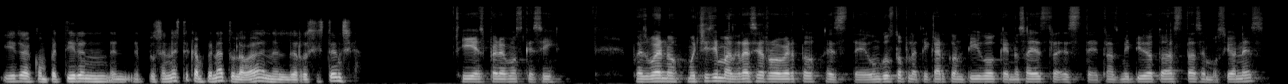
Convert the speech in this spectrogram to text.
ir a competir en, pues en este campeonato, la verdad, en el de resistencia. Sí, esperemos que sí. Pues bueno, muchísimas gracias Roberto. Este, un gusto platicar contigo, que nos hayas este, transmitido todas estas emociones.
